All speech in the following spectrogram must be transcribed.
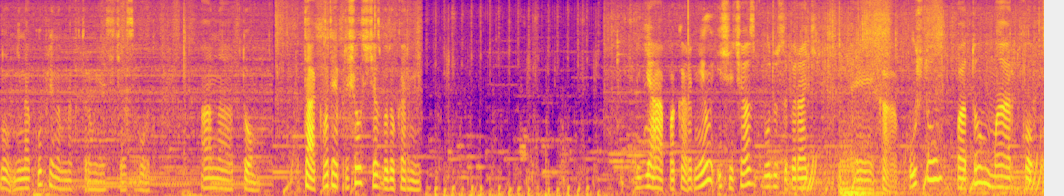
Ну, не на купленном, на котором я сейчас, вот а на том. Так, вот я пришел, сейчас буду кормить. Я покормил и сейчас буду собирать э, капусту, потом морковку.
